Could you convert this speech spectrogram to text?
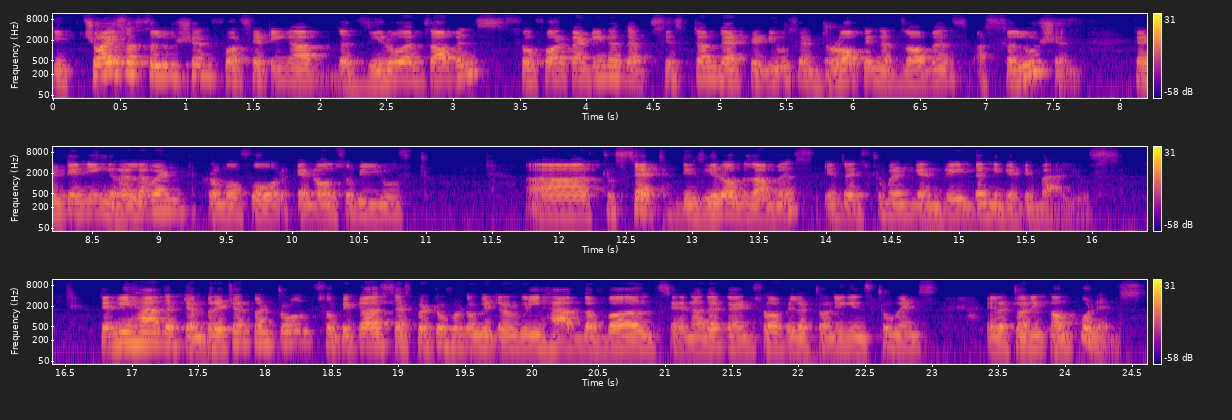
The choice of solution for setting up the zero absorbance. So for continuous system that produce a drop in absorbance, a solution containing relevant chromophore can also be used uh, to set the zero absorbance if the instrument can read the negative values. Then we have the temperature control. So because the spectrophotometer will have the bulbs and other kinds of electronic instruments, electronic components,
